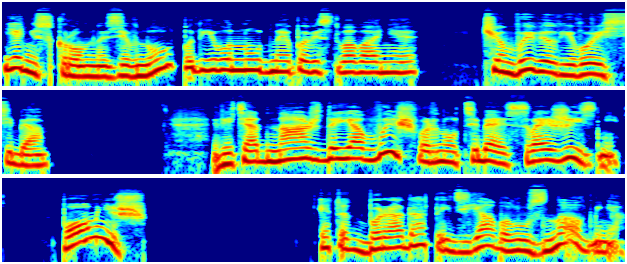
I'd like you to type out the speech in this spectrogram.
Я нескромно зевнул под его нудное повествование, чем вывел его из себя. Ведь однажды я вышвырнул тебя из своей жизни. Помнишь?» Этот бородатый дьявол узнал меня.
